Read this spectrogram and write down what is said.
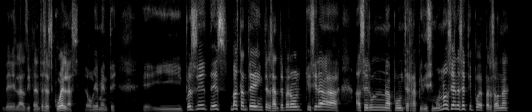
de las diferentes escuelas, obviamente. Eh, y pues eh, es bastante interesante, pero quisiera hacer un apunte rapidísimo. No sean ese tipo de persona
